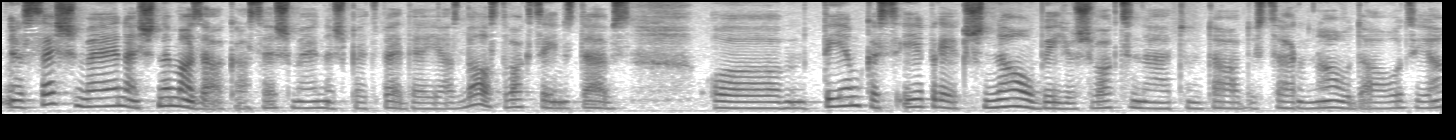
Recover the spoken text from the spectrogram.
Seši mēneši, ne mazākā seši mēneši pēc pēdējās balsta vakcīnas devas. Tiem, kas iepriekš nav bijuši vakcinēti, un tādu es ceru, nav daudz, ja,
